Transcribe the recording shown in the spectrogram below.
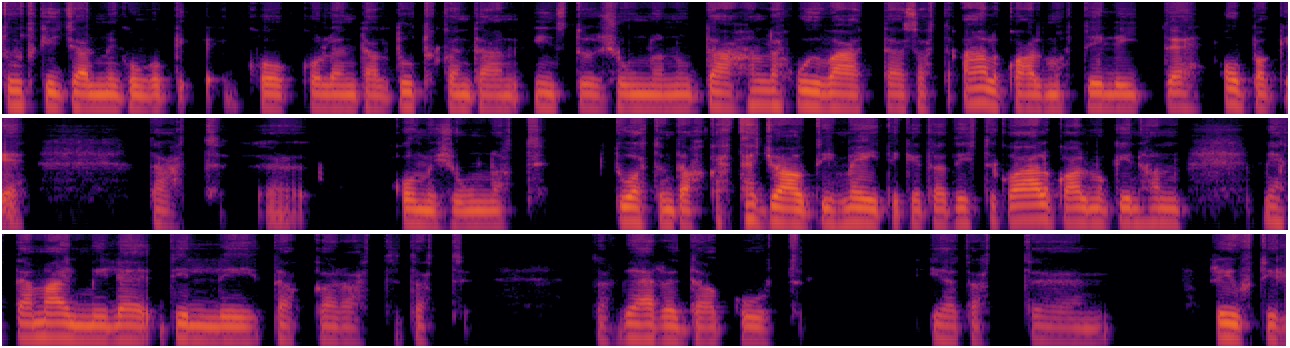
tutkijalmi kun olen täällä tutkan tämän instituution, no tähän la huivaa, että saat alkoalmohtiliitte opake taht komissionat komisuunnat tuotan tahka, että kun alkoalmokinhan miettää maailmille tilli takkarat, että värdagut ja att riuhti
